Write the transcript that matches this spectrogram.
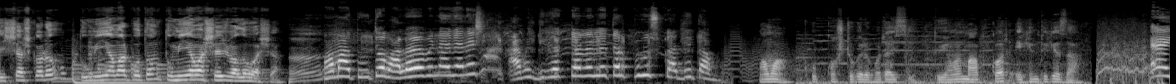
বিশ্বাস করো তুমি আমার প্রথম তুমি আমার শেষ ভালোবাসা। মামা তুই তো ভালো হবে না জানিস আমি ডিরেক্টর হলে তোর পুরস্কার দিতাম। মামা খুব কষ্ট করে বোঝাইছি তুই আমার মাফ কর এখান থেকে যা। এই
